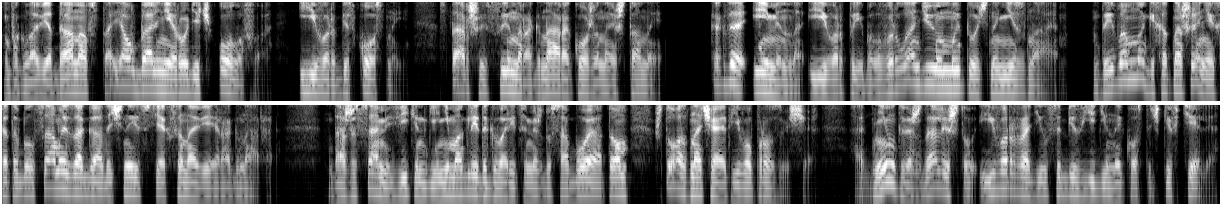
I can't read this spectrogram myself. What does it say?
Во главе данов стоял дальний родич Олафа, Ивар Бескостный, старший сын Рагнара Кожаные штаны. Когда именно Ивар прибыл в Ирландию, мы точно не знаем. Да и во многих отношениях это был самый загадочный из всех сыновей Рагнара. Даже сами викинги не могли договориться между собой о том, что означает его прозвище. Одни утверждали, что Ивар родился без единой косточки в теле,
